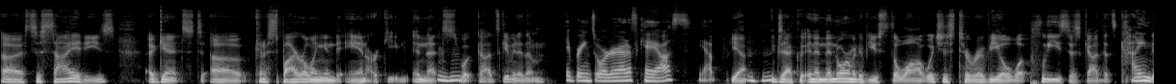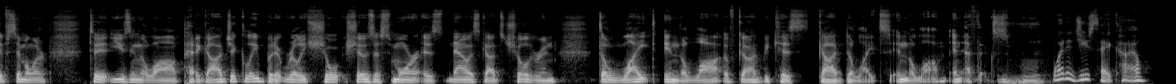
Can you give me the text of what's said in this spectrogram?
uh, societies against uh, kind of spiraling into anarchy, and that's mm-hmm. what God's given to them. It brings order out of chaos. Yep. Yeah, mm-hmm. exactly. And then the normative use of the law, which is to reveal what pleases God. That's kind of similar to using the law pedagogically, but it really show, shows us more as now as God's children delight in the law of God because God delights in the law and ethics. Mm-hmm. What did you say, Kyle?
